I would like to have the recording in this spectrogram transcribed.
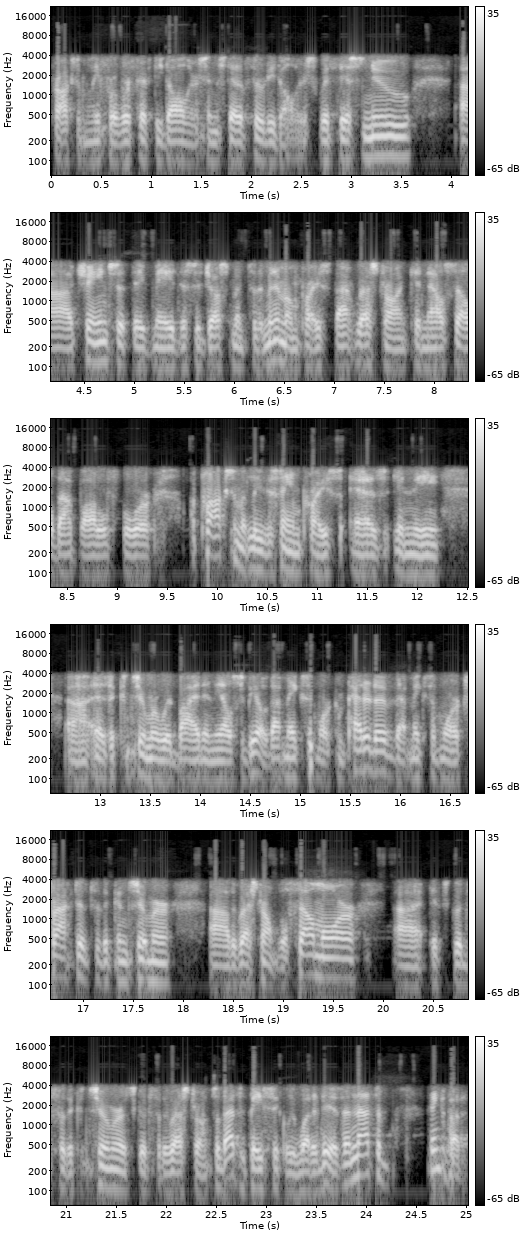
approximately for over fifty dollars instead of thirty dollars. With this new uh, change that they've made, this adjustment to the minimum price, that restaurant can now sell that bottle for approximately the same price as in the uh, as a consumer would buy it in the LCBO. That makes it more competitive. That makes it more attractive to the consumer. Uh, the restaurant will sell more. Uh, it's good for the consumer. It's good for the restaurant. So that's basically what it is. And that's a think about it.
